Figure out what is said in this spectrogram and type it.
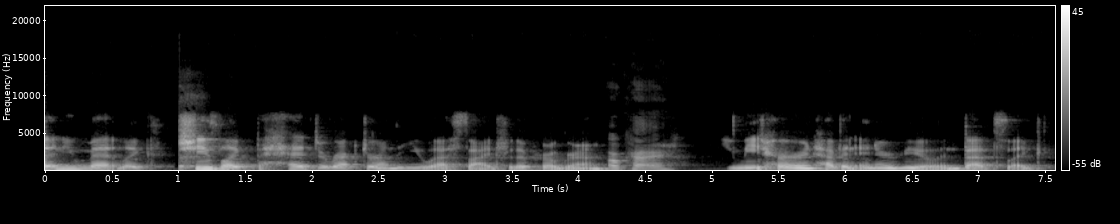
then you met like she's like the head director on the U.S. side for the program. Okay you meet her and have an interview and that's like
